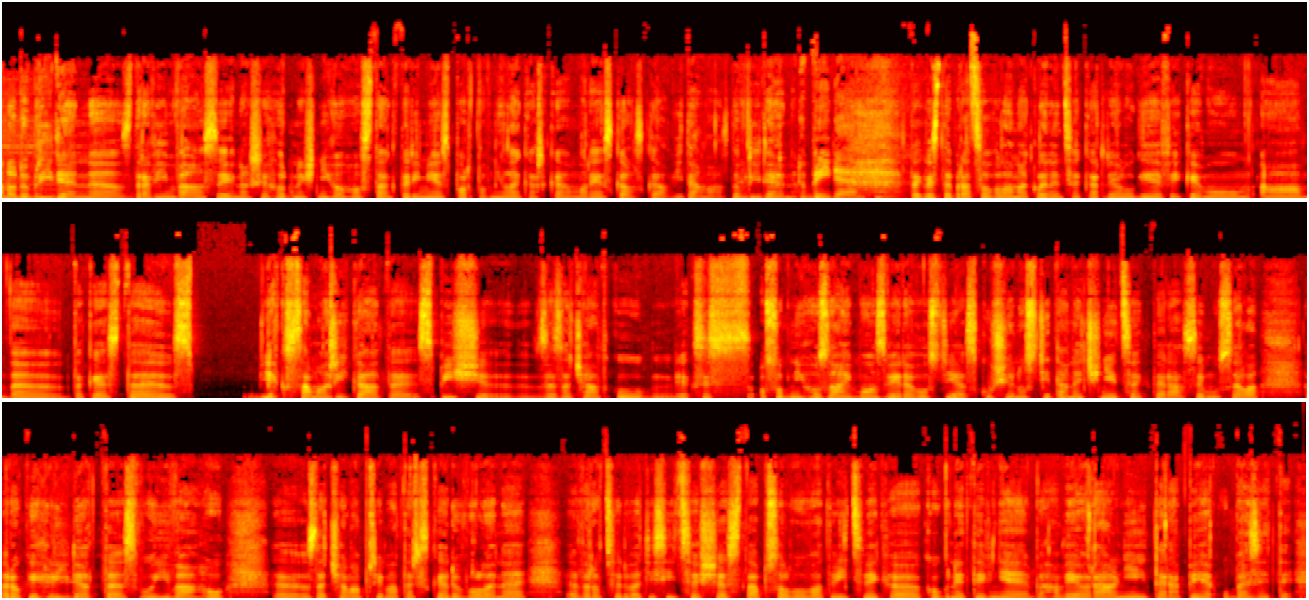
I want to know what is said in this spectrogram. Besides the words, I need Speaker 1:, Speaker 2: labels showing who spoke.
Speaker 1: Ano, dobrý den. Zdravím vás i našeho dnešního hosta, kterým je sportovní lékařka Marie Skalská. Vítám vás. Dobrý den.
Speaker 2: Dobrý den.
Speaker 1: Tak vy jste pracovala na klinice kardiologie v IKEMu a e, také jste jak sama říkáte, spíš ze začátku jaksi z osobního zájmu a zvědavosti a zkušenosti tanečnice, která si musela roky hlídat eh, svoji váhu, eh, začala při mateřské dovolené v roce 2006 absolvovat výcvik eh, kognitivně behaviorální terapie obezity.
